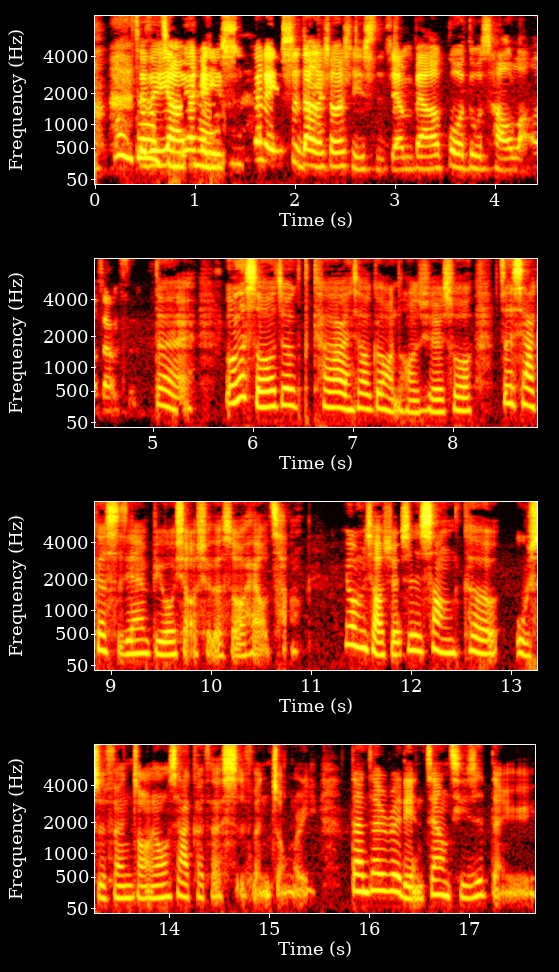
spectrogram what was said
就是要要给你要给你适当的休息时间，不要过度操劳这样子。对，我那时候就开玩笑跟我同学说，这下课时间比我小学的时候还要长，因为我们小学是上课五十分钟，然后下课才十分钟而已。但在瑞典这样其实等于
